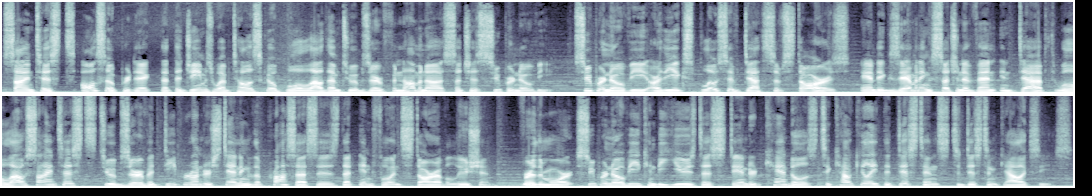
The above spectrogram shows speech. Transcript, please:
Scientists also predict that the James Webb Telescope will allow them to observe phenomena such as supernovae, Supernovae are the explosive deaths of stars, and examining such an event in depth will allow scientists to observe a deeper understanding of the processes that influence star evolution. Furthermore, supernovae can be used as standard candles to calculate the distance to distant galaxies.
